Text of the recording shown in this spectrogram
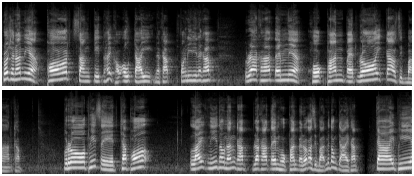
พราะฉะนั้นเนี่ยคอร์สสั่งจิตให้เขาเอาใจนะครับ ฟังดีๆนะครับ ราคาเต็มเนี่ย6,890 บาทครับ โปรพิเศษเฉพาะไลฟ์นี้เท่านั้นครับ ราคาเต็ม 6,890 บาทไม่ต้องจ่ายครับ จ่ายเพีย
